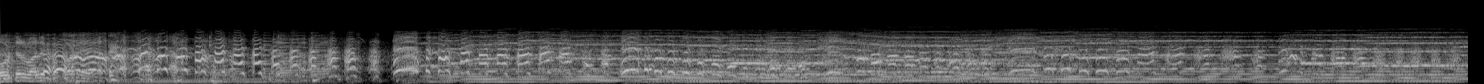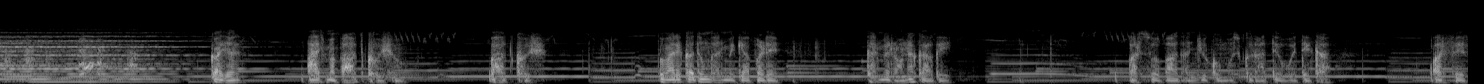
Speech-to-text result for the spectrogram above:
होटल वाले पकौड़े। मैं बहुत खुश हूँ। बहुत खुश। तुम्हारे कदम घर में क्या पड़े? घर में रौनक आ गई। परसों बाद अंजू को मुस्कुराते हुए देखा। और फिर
